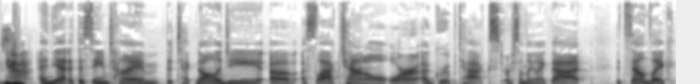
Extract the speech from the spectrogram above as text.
Yeah. And yet at the same time, the technology of a Slack channel or a group text or something like that, it sounds like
